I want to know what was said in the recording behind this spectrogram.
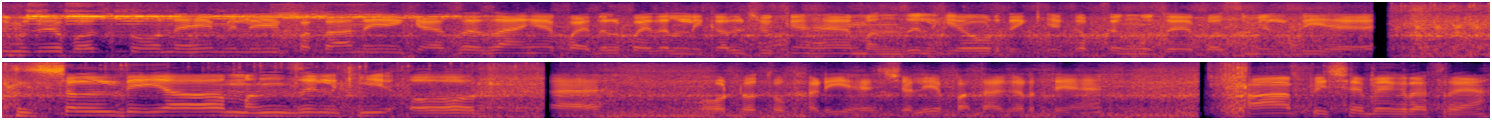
गाइज़ मुझे बस तो नहीं मिली, पता नहीं कैसे जाएँगे। पैदल पैदल निकल चुके हैं मंजिल की ओर। देखिए कब तक मुझे बस मिलती है। चल दिया मंजिल की ओर। ऑटो तो खड़ी है, चलिए पता करते हैं। हाँ पीछे बैग रख रहे हैं।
